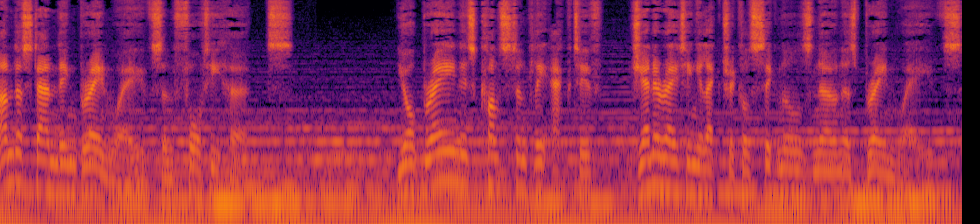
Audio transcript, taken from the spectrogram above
Understanding brainwaves and 40 Hz. Your brain is constantly active, generating electrical signals known as brainwaves.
